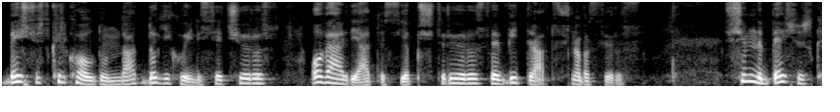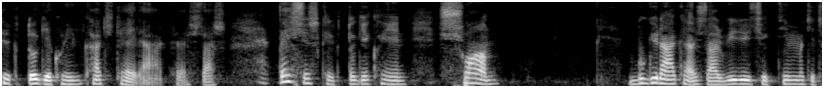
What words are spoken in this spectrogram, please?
540 olduğunda Dogecoin'i seçiyoruz. O verdiği adresi yapıştırıyoruz ve withdraw tuşuna basıyoruz. Şimdi 540 Dogecoin kaç TL arkadaşlar? 540 Dogecoin şu an bugün arkadaşlar videoyu çektiğim vakit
